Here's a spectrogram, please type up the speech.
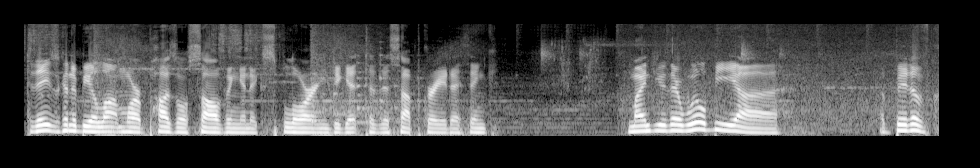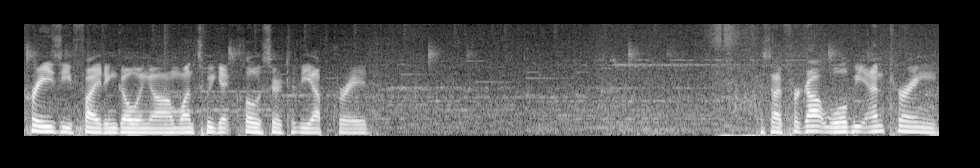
Today's going to be a lot more puzzle solving and exploring to get to this upgrade, I think. Mind you, there will be uh, a bit of crazy fighting going on once we get closer to the upgrade. Because I forgot we'll be entering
